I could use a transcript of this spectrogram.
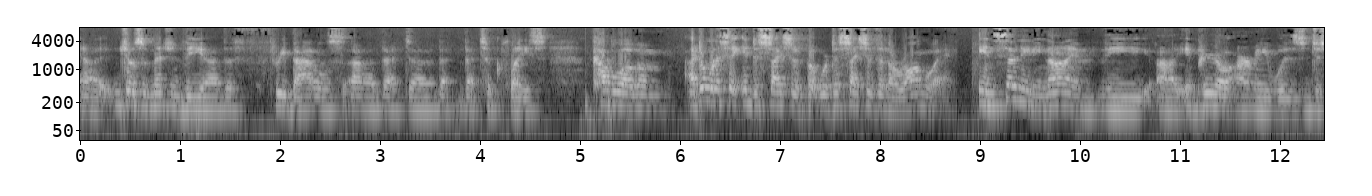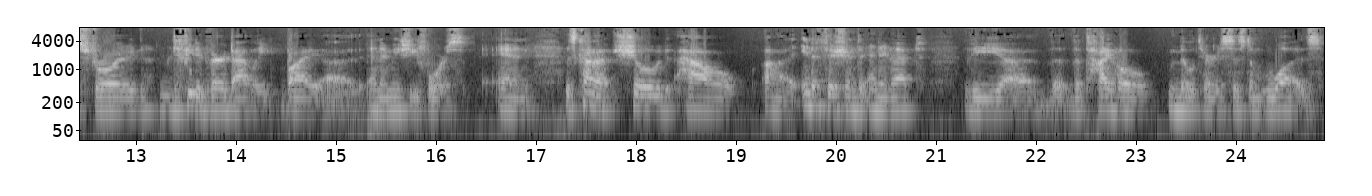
Uh, Joseph mentioned the uh, the three battles uh, that, uh, that that took place. A couple of them, I don't want to say indecisive, but were decisive in the wrong way. In 789, the uh, Imperial Army was destroyed, defeated very badly by uh, an Emishi force, and this kind of showed how inefficient and inept the, the the Taiho military system was,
